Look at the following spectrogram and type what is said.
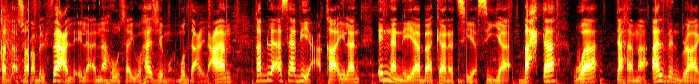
قد أشار بالفعل إلى أنه سيهاجم يهاجم المدعي العام قبل أسابيع قائلا إن النيابة كانت سياسية بحتة واتهم ألفين براغ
